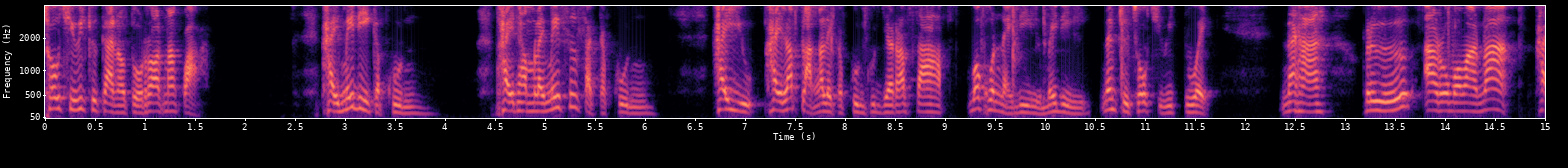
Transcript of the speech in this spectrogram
โชคชีวิตคือการเอาตัวรอดมากกว่า ใครไม่ดีกับคุณ ใครทำอะไรไม่ซื่อสัตย์กับคุณ ใครอยู่ใครรับหลังอะไรกับคุณ คุณจะรับทราบ ว่าคนไหนดีหรือไม่ดี นั่นคือโชคชีวิตด้วยนะคะ หรืออารมณ์ประมาณว่าใคร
